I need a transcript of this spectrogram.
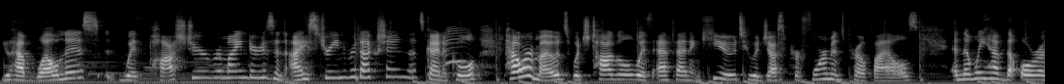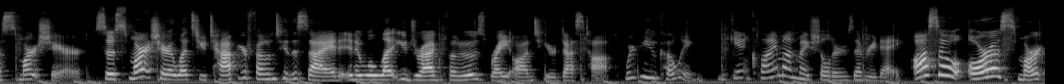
You have wellness with posture reminders and eye strain reduction. That's kind of cool. Power modes, which toggle with FN and Q to adjust performance profiles. And then we have the Aura Smart Share. So Smart Share lets you tap your phone to the side and it will let you drag photos right onto your desktop. Where are you going? You can't climb on my shoulders every day. Also, Aura Smart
